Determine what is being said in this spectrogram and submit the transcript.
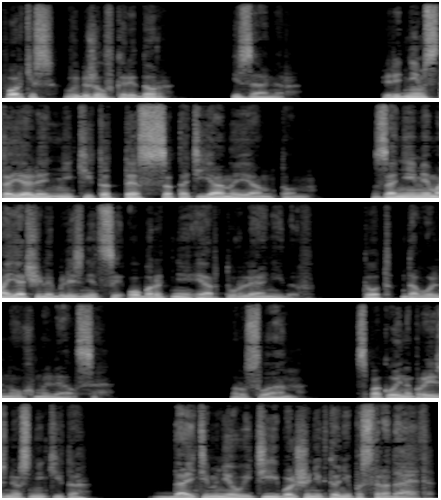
Форкис выбежал в коридор и замер. Перед ним стояли Никита, Тесса, Татьяна и Антон. За ними маячили близнецы-оборотни и Артур Леонидов. Тот довольно ухмылялся. «Руслан», — спокойно произнес Никита, — «дайте мне уйти, и больше никто не пострадает»,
